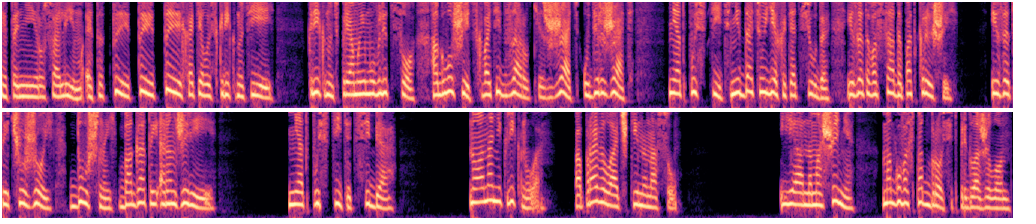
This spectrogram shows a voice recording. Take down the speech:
Это не Иерусалим, это ты, ты, ты, хотелось крикнуть ей, крикнуть прямо ему в лицо, оглушить, схватить за руки, сжать, удержать, не отпустить, не дать уехать отсюда, из этого сада под крышей, из этой чужой, душной, богатой оранжереи. Не отпустить от себя. Но она не крикнула, поправила очки на носу. Я на машине, могу вас подбросить, предложил он.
